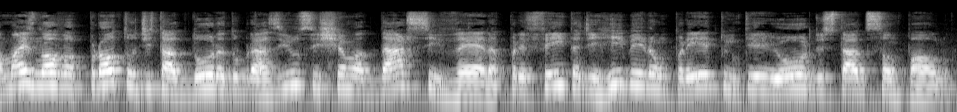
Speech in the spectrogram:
A mais nova protoditadora do Brasil se chama Darcy Vera, prefeita de Ribeirão Preto, interior do estado de São Paulo.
